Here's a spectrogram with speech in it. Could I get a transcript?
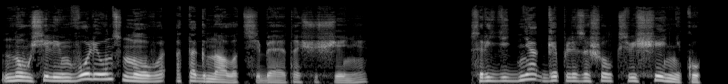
но усилием воли он снова отогнал от себя это ощущение. Среди дня Гепли зашел к священнику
